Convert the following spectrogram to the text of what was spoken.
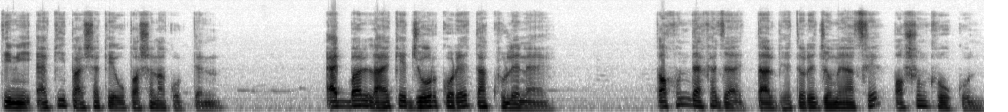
তিনি একই পাশাকে উপাসনা করতেন। একবার লায়কে জোর করে তা খুলে নেয়। তখন দেখা যায় তার ভেতরে জমে আছে অসংখ্য উকুন।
